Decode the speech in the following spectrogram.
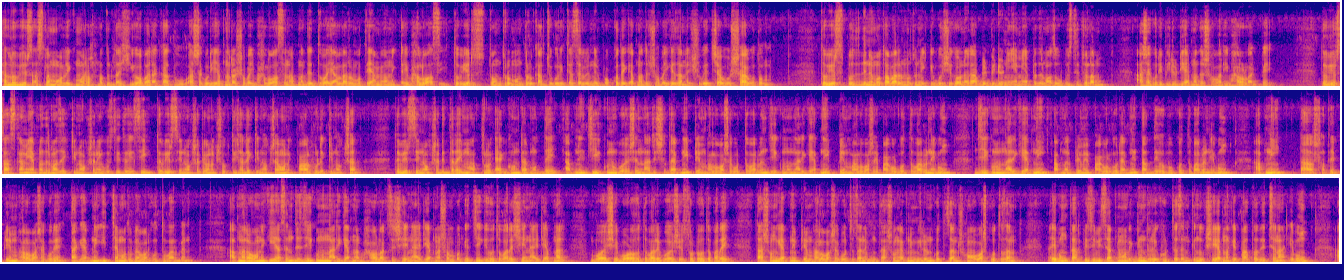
Hello viewers আসসালামু আলাইকুম রহমতুল্লাহি ওবারাকাতু আশা করি আপনারা সবাই ভালো আছেন, আপনাদের দোয়াই আল্লাহর মতে আমি অনেকটাই ভালো আছি। তো ভিউয়ার্স তন্ত্র মন্ত্র কার্যকরিতা চ্যানেলের পক্ষ থেকে আপনাদের সবাইকে জানাই শুভেচ্ছা ও স্বাগতম। তো ভিউয়ার্স প্রতিদিনের মতো আবারও নতুন একটি বশীকরণের আপডেট ভিডিও নিয়ে আমি আপনাদের মাঝে উপস্থিত হলাম। আশা করি ভিডিওটি আপনাদের সবারই ভালো লাগবে। তো ভিউয়ার্স আজকে আমি আপনাদের মাঝে একটি নকশা নিয়ে উপস্থিত হয়েছি। তো ভিউয়ার্স এই নকশাটি অনেক শক্তিশালী একটি নকশা, অনেক পাওয়ারফুল একটি নকশা। তো এই নকশাটির দ্বারাই মাত্র এক ঘণ্টার মধ্যে আপনি যে কোনো বয়সের নারীর সাথে আপনি প্রেম ভালোবাসা করতে পারবেন, যে কোনো নারীকে আপনি প্রেম ভালোবাসায় পাগল করতে পারবেন এবং যে কোনো নারীকে আপনি আপনার প্রেমে পাগল করে আপনি তার দেহ ভোগ করতে পারবেন এবং আপনি তার সাথে প্রেম ভালোবাসা করে তাকে আপনি ইচ্ছা মতো ব্যবহার করতে পারবেন। আপনারা অনেকেই আছেন যে যে কোনো নারীকে আপনার ভালো লাগছে, সেই নারীটি আপনার সম্পর্কে যে কি হতে পারে, সেই নারীটি আপনার বয়সে বড় হতে পারে, বয়সে ছোট হতে পারে, তার সঙ্গে আপনি প্রেম ভালোবাসা করতে চান এবং তার সঙ্গে আপনি মিলন করতে চান সমাবাস করতে চান এবং তার পিছে পিছে আপনি অনেক দিন ধরে ঘুরতেছেন, কিন্তু সে আপনাকে পাত্তা দিচ্ছে না এবং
